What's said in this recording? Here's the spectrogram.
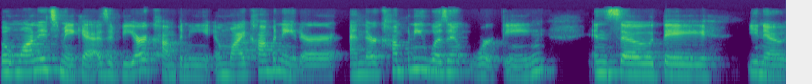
but wanted to make it as a VR company and Y Combinator, and their company wasn't working. And so they you know,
